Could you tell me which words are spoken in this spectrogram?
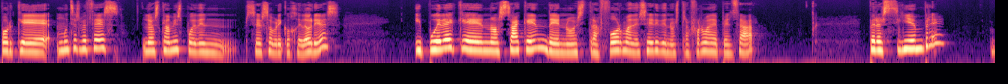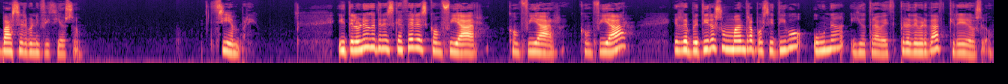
porque muchas veces los cambios pueden ser sobrecogedores y puede que nos saquen de nuestra forma de ser y de nuestra forma de pensar, pero siempre va a ser beneficioso. Siempre. Y te lo único que tienes que hacer es confiar, confiar, confiar y repetiros un mantra positivo una y otra vez, pero de verdad creéroslo.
